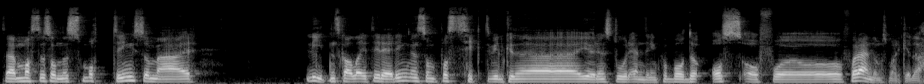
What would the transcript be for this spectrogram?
Så det er masse sånne småting som er liten skala iterering, men som på sikt vil kunne gjøre en stor endring for både oss og for, for eiendomsmarkedet.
